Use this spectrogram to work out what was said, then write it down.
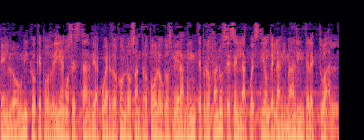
En lo único que podríamos estar de acuerdo con los antropólogos meramente profanos es en la cuestión del animal intelectual.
